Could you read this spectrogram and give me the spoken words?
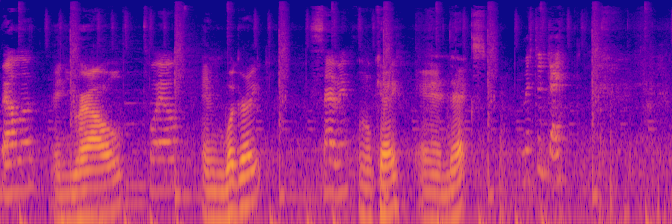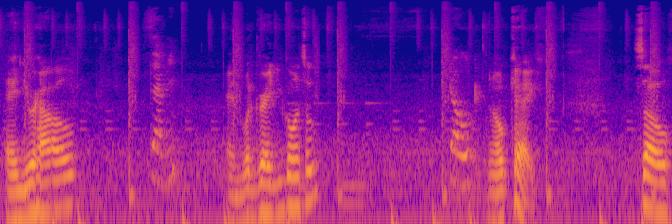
Bella, and you are how old? 12, And what grade? 7, Okay. And next, Mr. J, and you're how old? seven, And what grade are you going to? old. Okay. So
